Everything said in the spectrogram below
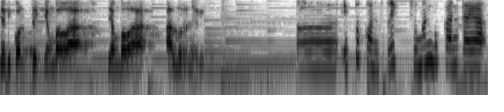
jadi konflik yang bawa yang bawa alurnya gitu. Itu konflik, cuman bukan kayak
